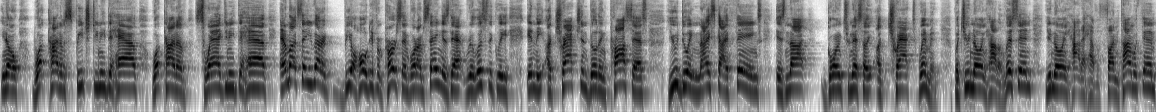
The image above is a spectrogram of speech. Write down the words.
you know, what kind of speech do you need to have? What kind of swag you need to have? And I'm not saying you got to be a whole different person, but what I'm saying is that realistically, in the attraction building process, you doing nice guy things is not going to necessarily attract women, but you knowing how to listen, you knowing how to have a fun time with them,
